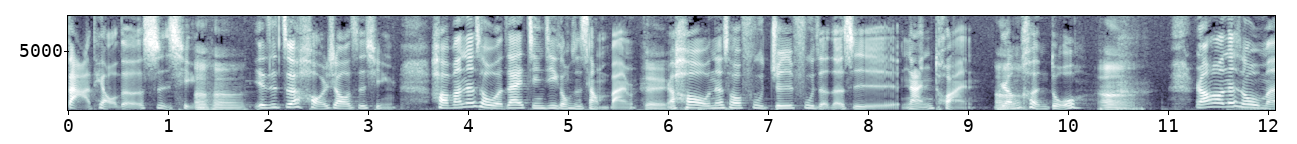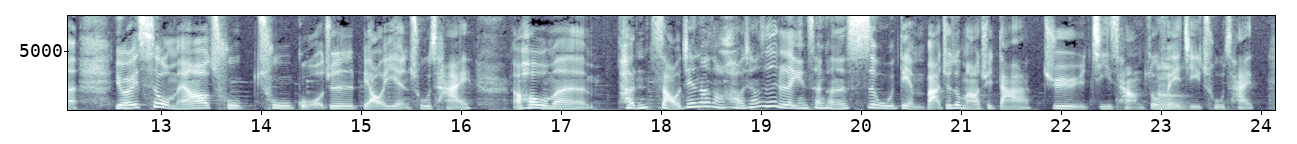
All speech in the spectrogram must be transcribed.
大条的事情，也是最好笑的事情。好吧，那时候我在经纪公司上班，对，然后那时候负就是负责的是男团，人很多，嗯，然后那时候我们有一次我们要出出国，就是表演出差，然后我们。很早，今天那时候好像是凌晨，可能四五点吧，就是我们要去搭去机场坐飞机出差，嗯，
